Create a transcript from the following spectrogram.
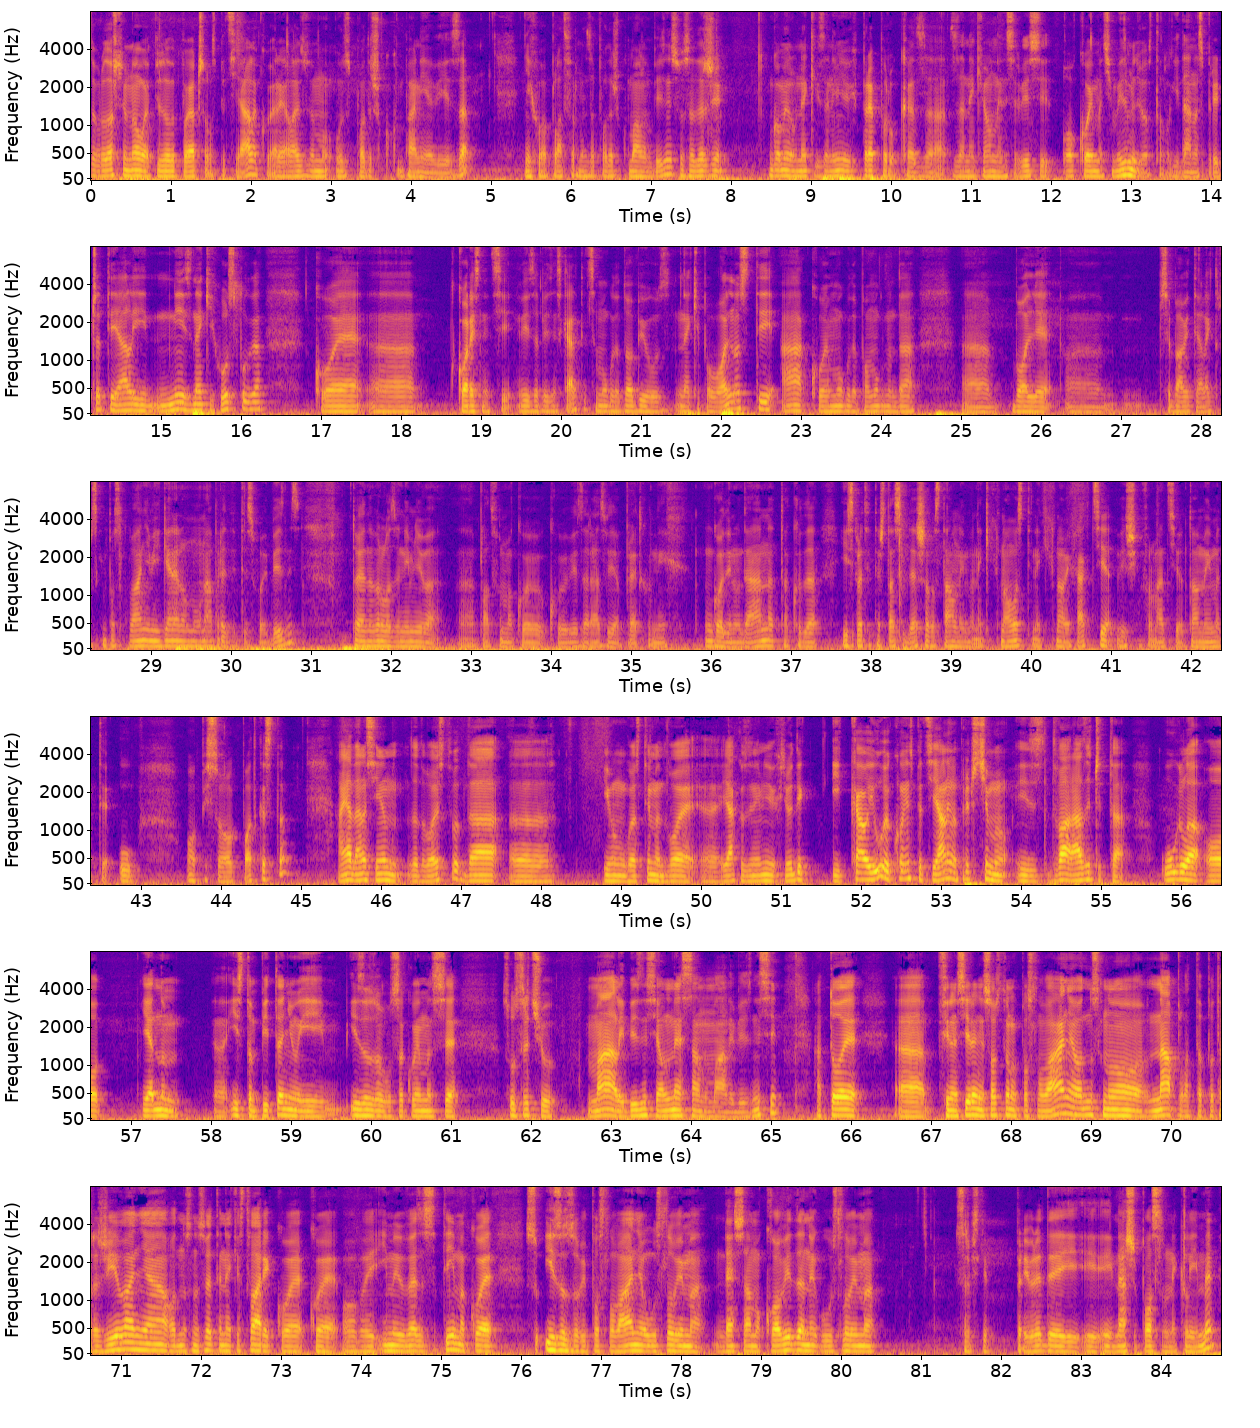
Dobrodošli u novu epizodu Pojačalo specijala koju realizujemo uz podršku kompanije Visa. Njihova platforma za podršku malom biznisu sadrži gomilu nekih zanimljivih preporuka za, za neke online servisi o kojima ćemo između ostalog i danas pričati, ali i niz nekih usluga koje uh, korisnici Visa Business kartica mogu da dobiju uz neke povoljnosti, a koje mogu da pomognu da uh, bolje uh, se bavite elektronskim poslovanjem i generalno unapredite svoj biznis. To je jedna vrlo zanimljiva platforma koju, koju Visa razvija prethodnih godinu dana, tako da ispratite šta se dešava, stalno ima nekih novosti, nekih novih akcija, više informacije o tome imate u opisu ovog podcasta. A ja danas imam zadovoljstvo da uh, imam u gostima dvoje uh, jako zanimljivih ljudi i kao i uvek ovim specijalima pričat ćemo iz dva različita ugla o jednom uh, istom pitanju i izazovu sa kojima se susreću mali biznisi, ali ne samo mali biznisi, a to je uh, finansiranje sobstvenog poslovanja, odnosno naplata potraživanja, odnosno sve te neke stvari koje, koje ovaj, imaju veze sa tima, koje su izazovi poslovanja u uslovima ne samo COVID-a, nego u uslovima srpske privrede i, i, i naše poslovne klime. Uh,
